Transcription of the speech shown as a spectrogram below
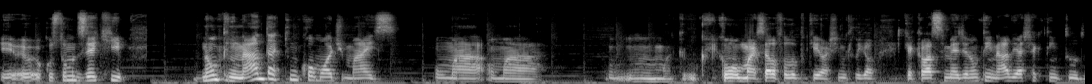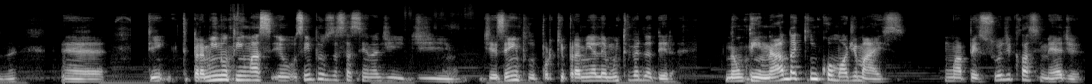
eu, eu costumo dizer que não tem nada que incomode mais uma, uma, uma como o Marcelo falou, porque eu achei muito legal, que a classe média não tem nada e acha que tem tudo, né? É, para mim não tem uma. Eu sempre uso essa cena de, de, de exemplo, porque para mim ela é muito verdadeira. Não tem nada que incomode mais uma pessoa de classe média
